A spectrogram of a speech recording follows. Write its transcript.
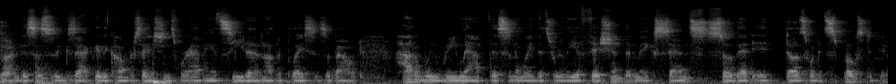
Right. This is exactly the conversations we're having at SEDA and other places about how do we remap this in a way that's really efficient, that makes sense, so that it does what it's supposed to do?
